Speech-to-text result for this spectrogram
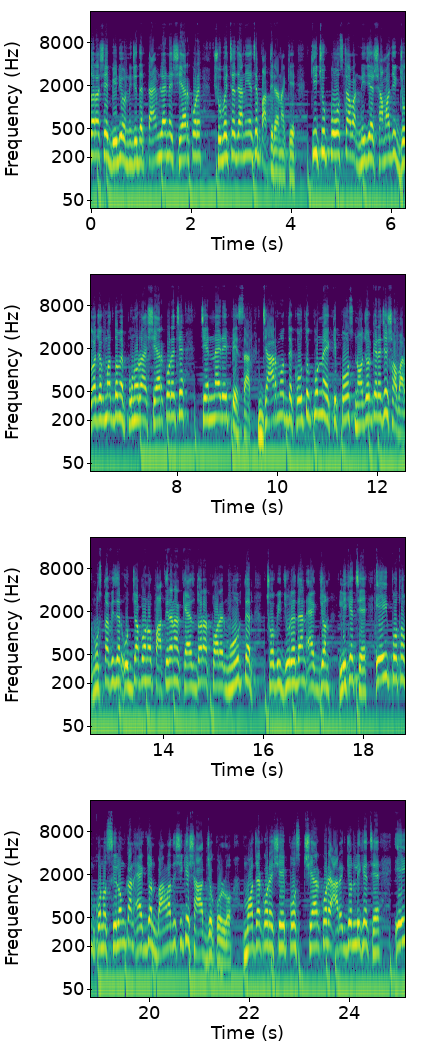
ধরা সেই ভিডিও নিজেদের টাইমলাইনে শেয়ার করে শুভেচ্ছা জানিয়েছে পাতিরানাকে। কিছু পোস্ট আবার নিজের সামাজিক যোগাযোগ মাধ্যমে পুনরায় শেয়ার করেছে চেন্নাইয়ের এই পেসার, যার মধ্যে কৌতুকপূর্ণ একটি পোস্ট নজর কেড়েছে সবার। মুস্তাফিজের উদযাপন ও পাতিরানার ক্যাচ ধরার পরের মুহূর্তের ছবি জুড়ে দেন একজন, লিখেছে, এই প্রথম কোনো শ্রীলঙ্কান একজন বাংলাদেশিকে সাহায্য করল। মজা করে সেই পোস্ট শেয়ার করে আরেকজন লিখেছে, এই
